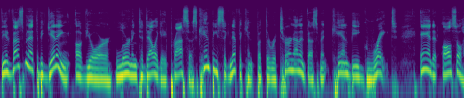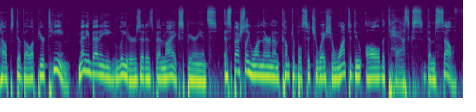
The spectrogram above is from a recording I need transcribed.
The investment at the beginning of your learning to delegate process can be significant, but the return on investment can be great. And it also helps develop your team. Many, many leaders, it has been my experience, especially when they're in an uncomfortable situation, want to do all the tasks themselves.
